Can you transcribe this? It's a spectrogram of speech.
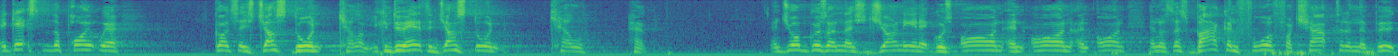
it gets to the point where God says, just don't kill him. You can do anything, just don't kill him. And Job goes on this journey and it goes on and on and on. And there's this back and forth for chapter in the book,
